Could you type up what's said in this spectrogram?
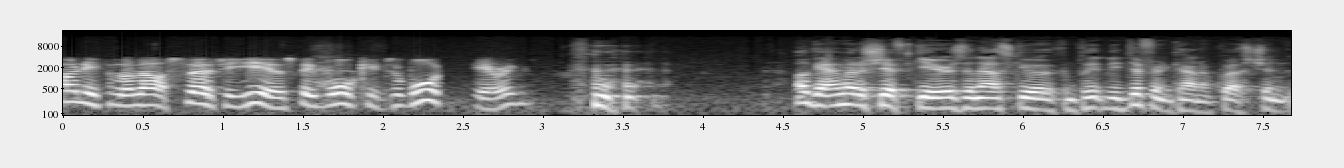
only for the last 30 years been walking toward hearing. okay, I'm going to shift gears and ask you a completely different kind of question.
